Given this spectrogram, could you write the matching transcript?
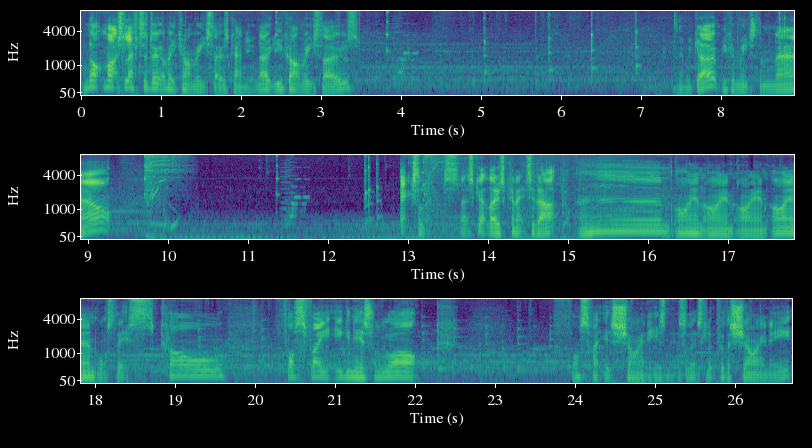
Not much left to do. I bet you can't reach those, can you? No, you can't reach those. There we go. You can reach them now. Excellent. Let's get those connected up. Um, iron, iron, iron, iron. What's this? Coal, phosphate, igneous rock. Phosphate, it's shiny, isn't it? So let's look for the shiny.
